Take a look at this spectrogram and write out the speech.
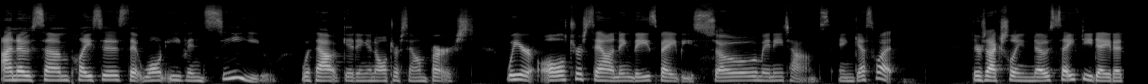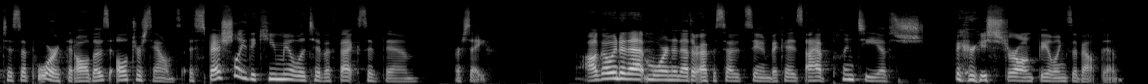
I know some places that won't even see you without getting an ultrasound first. We are ultrasounding these babies so many times. And guess what? There's actually no safety data to support that all those ultrasounds, especially the cumulative effects of them, are safe. I'll go into that more in another episode soon because I have plenty of sh- very strong feelings about them.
